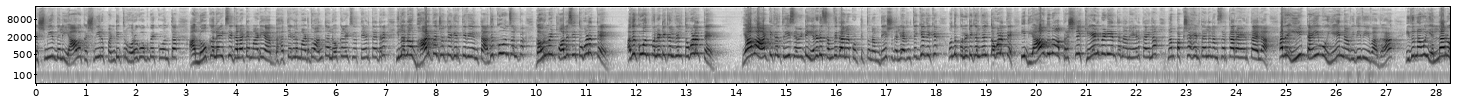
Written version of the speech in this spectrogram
ಕಾಶ್ಮೀರದಲ್ಲಿ ಯಾವ ಕಾಶ್ಮೀರ ಪಂಡಿತರು ಹೊರಗೆ ಹೋಗಬೇಕು ಅಂತ ಆ ಲೋಕಲೈಟ್ಸೇ ಗಲಾಟೆ ಮಾಡಿ ಹತ್ಯೆಗಳು ಮಾಡೋದು ಅಂತ ಲೋಕಲೈಟ್ಸ್ ಇವತ್ತು ಹೇಳ್ತಾ ಇದ್ದಾರೆ ಇಲ್ಲ, ನಾವು ಭಾರತ ಜೊತೆಗಿರ್ತೀವಿ ಅಂತ. ಅದಕ್ಕೂ ಒಂದು ಸ್ವಲ್ಪ ಗೌರ್ಮೆಂಟ್ ಪಾಲಿಸಿ ತಗೊಳತ್ತೆ. ಅದಕ್ಕೂ ಒಂದು ಪೊಲಿಟಿಕಲ್ ವಿಲ್ ತಗೊಳತ್ತೆ. ಯಾವ ಆರ್ಟಿಕಲ್ ತ್ರೀ ಸೆವೆಂಟಿ ಎರಡು ಸಂವಿಧಾನ ಕೊಟ್ಟಿತ್ತು ನಮ್ಮ ದೇಶದಲ್ಲಿ? ಅದನ್ನ ತೆಗೆಯೋದಕ್ಕೆ ಒಂದು ಪೊಲಿಟಿಕಲ್ ವಿಲ್ ತಗೊಳುತ್ತೆ. ಇದು ಯಾವುದನ್ನು ಆ ಪ್ರಶ್ನೆ ಕೇಳಬೇಡಿ ಅಂತ ನಾನು ಹೇಳ್ತಾ ಇಲ್ಲ. ನಮ್ಮ ಪಕ್ಷ ಹೇಳ್ತಾ ಇಲ್ಲ ನಮ್ಮ ಸರ್ಕಾರ ಹೇಳ್ತಾ ಇಲ್ಲ. ಆದರೆ ಈ ಟೈಮು ಏನು ನಾವಿದ್ದೀವಿ ಇವಾಗ? ಇದು ನಾವು ಎಲ್ಲರೂ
